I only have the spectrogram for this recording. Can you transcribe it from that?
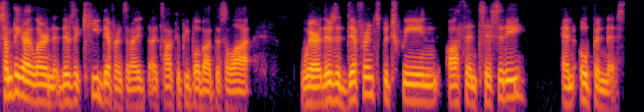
something I learned, there's a key difference, and I, I talk to people about this a lot, where there's a difference between authenticity and openness.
